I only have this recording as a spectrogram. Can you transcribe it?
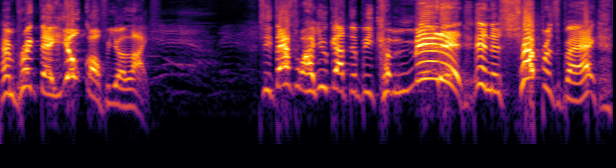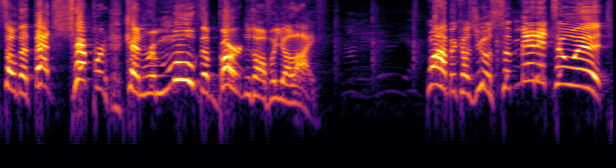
and break that yoke off of your life. See, that's why you got to be committed in the shepherd's bag so that that shepherd can remove the burdens off of your life. Why? Because you're submitted to it.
